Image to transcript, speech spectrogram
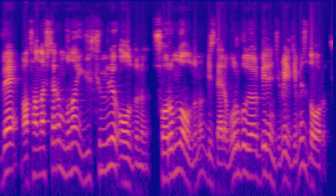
ve vatandaşların buna yükümlü olduğunu, sorumlu olduğunu bizlere vurguluyor. Birinci bilgimiz doğrudur.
